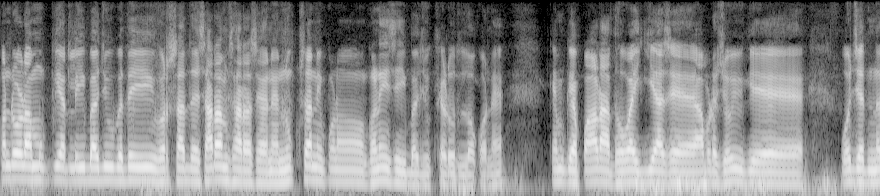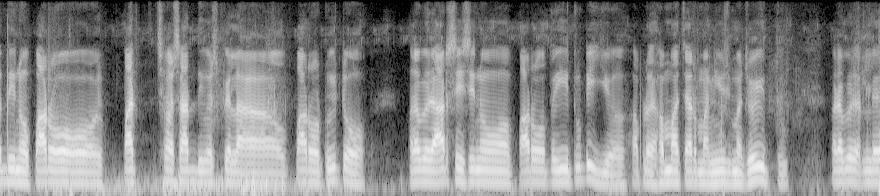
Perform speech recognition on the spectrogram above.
કંડોળા મૂકીએ એટલે એ બાજુ બધી વરસાદ સારામાં સારા છે અને નુકસાની પણ ઘણી છે એ બાજુ ખેડૂત લોકોને. કેમ કે પાડા ધોવાઈ ગયા છે, આપણે જોયું કે ઓજત નદીનો પારો પાંચ, છ, સાત દિવસ પહેલાં પારો તૂટ્યો. બરાબર, આરસીસીનો પારો તો એ તૂટી ગયો. આપણે સમાચારમાં, ન્યૂઝમાં જોયું હતું. બરાબર? એટલે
